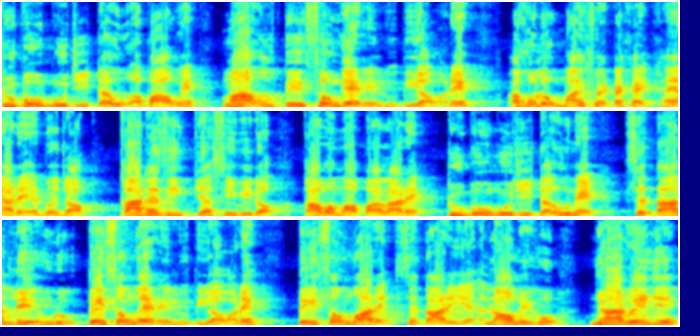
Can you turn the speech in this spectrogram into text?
ဒုဗိုလ်မှူးကြီးတအုပ်အပါအဝင်9ဦးသေဆုံးခဲ့တယ်လို့သိရပါတယ်။အခုလိုမိုင်းဆွဲတိုက်ခိုက်ခံရတဲ့အတွက်ကြောင့်ကားတစ်စီးပျက်စီးပြီးတော့ကားပေါ်မှာပါလာတဲ့ဒုဗိုလ်မှူးကြီးတအုပ်နဲ့စစ်သား၄ဦးတို့သေဆုံးခဲ့တယ်လို့သိရပါတယ်။သေဆုံးသွားတဲ့စစ်သားတွေရဲ့အလောင်းတွေကိုညာရင်းချင်း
